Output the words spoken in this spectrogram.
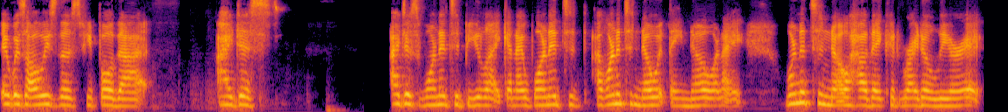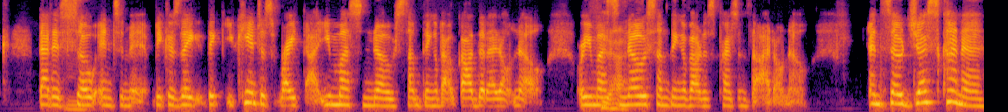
it was always those people that I just I just wanted to be like and I wanted to I wanted to know what they know and I wanted to know how they could write a lyric that is mm. so intimate because they, they, you can't just write that you must know something about God that I don't know or you must yeah. know something about his presence that I don't know and so just kind of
